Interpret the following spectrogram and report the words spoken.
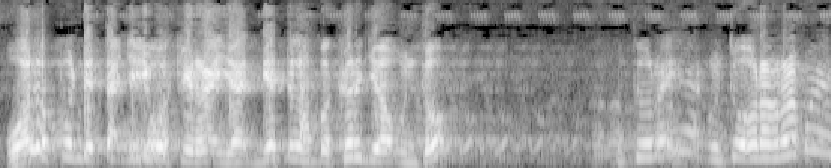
walaupun dia tak jadi wakil rakyat, dia telah bekerja untuk untuk rakyat, untuk orang ramai.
